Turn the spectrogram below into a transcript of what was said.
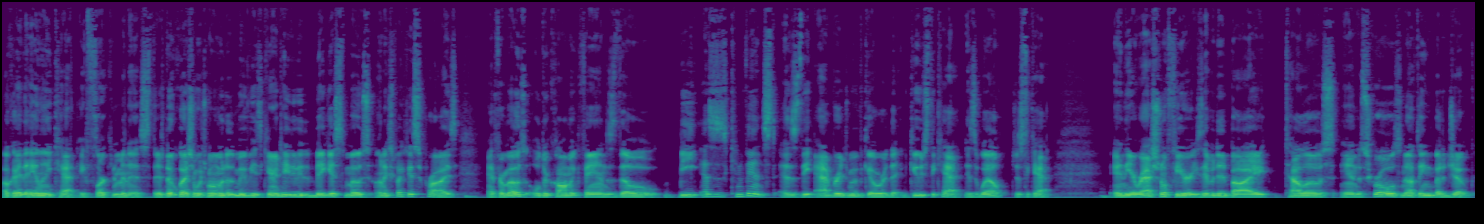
Okay, the alien cat, a Flerken menace. There's no question which moment of the movie is guaranteed to be the biggest, most unexpected surprise, and for most older comic fans, they'll be as convinced as the average moviegoer that Goose the cat is, well, just a cat. And the irrational fear exhibited by Talos and the Skrulls, nothing but a joke.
